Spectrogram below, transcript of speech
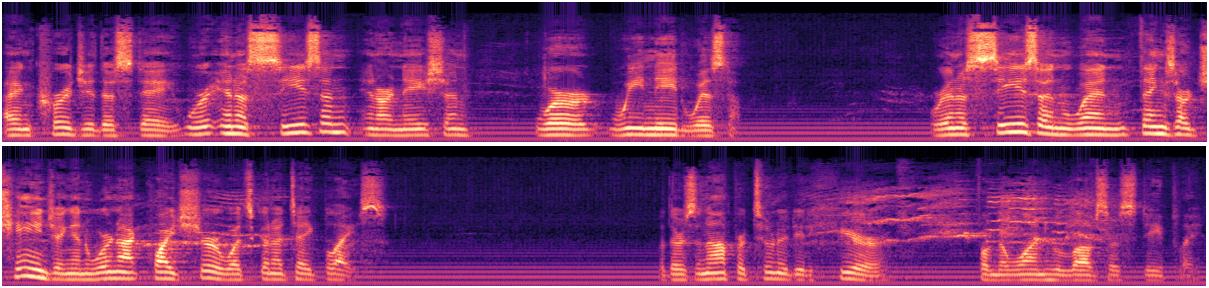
I encourage you this day. We're in a season in our nation where we need wisdom. We're in a season when things are changing and we're not quite sure what's going to take place. But there's an opportunity to hear from the one who loves us deeply.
